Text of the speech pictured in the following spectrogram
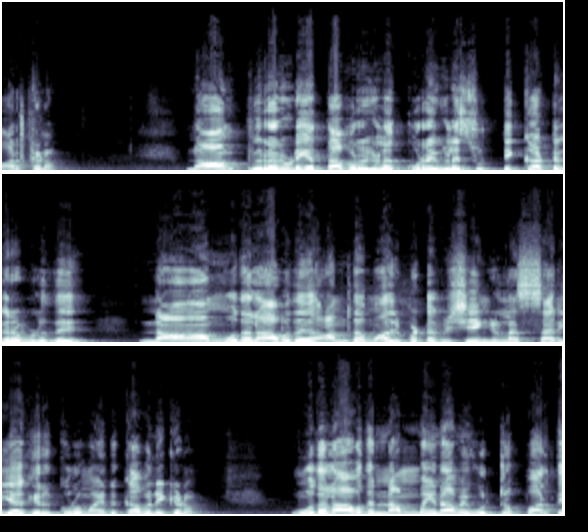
பார்க்கணும். நாம் பிறருடைய தவறுகளை குறைவுகளை சுட்டி காட்டுகிற பொழுது நாம் முதலாவது அந்த மாதிரிப்பட்ட விஷயங்களில் சரியாக இருக்கிறோமா என்று கவனிக்கணும். முதலாவது நம்மை நாமே உற்று பார்த்து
